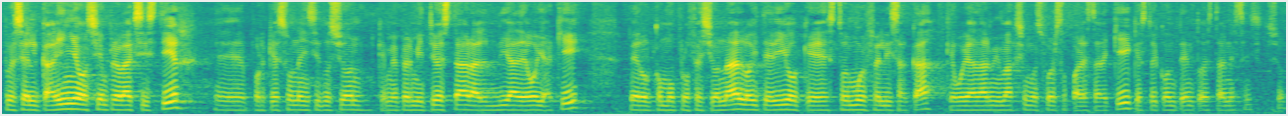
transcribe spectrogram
pues el cariño siempre va a existir porque es una institución que me permitió estar al día de hoy aquí pero como profesional hoy te digo que estoy muy feliz acá, que voy a dar mi máximo esfuerzo para estar aquí, que estoy contento de estar en esta institución.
